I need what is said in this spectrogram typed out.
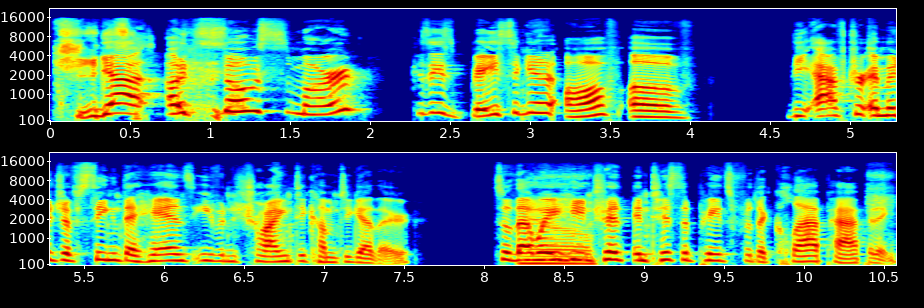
Jesus. yeah, it's so smart because he's basing it off of the after image of seeing the hands even trying to come together. So that way he Yeah. anticipates for the clap happening.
